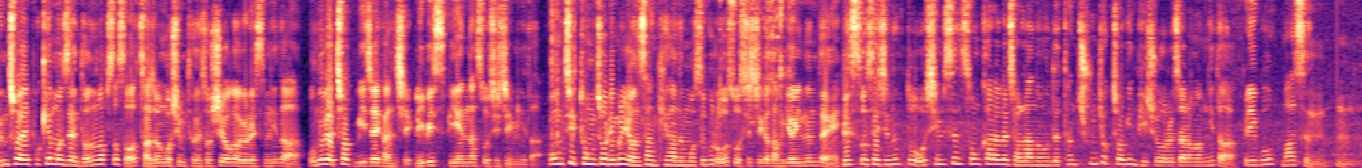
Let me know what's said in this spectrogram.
근처에 포켓몬 센터는 없어서 자전거 쉼터에서 쉬어가기로 했습니다. 오늘의 첫 미제 간식 리비스 비엔나 소시지입니다. 꽁치 통조림을 연상케 하는 모습으로 소시지가 담겨 있는데 그 소시지는 또 심슨 손가락을 잘라놓은 듯한 충격적인 비주얼을 자랑합니다. 그리고 맛은 음.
